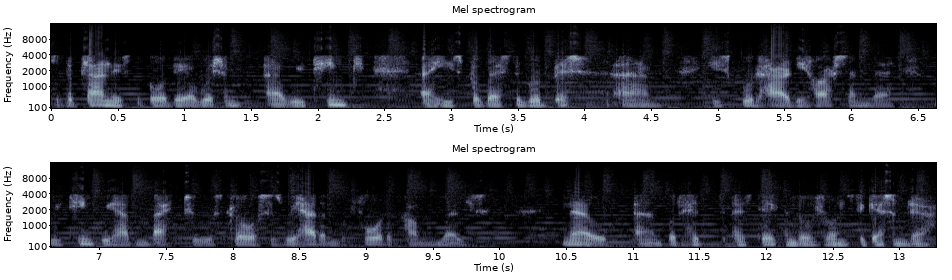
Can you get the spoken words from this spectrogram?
So the plan is to go there with him. Uh, we think uh, he's progressed a good bit. Um, he's a good hardy horse, and uh, we think we have him back to as close as we had him before the Commonwealth now, um, but has, has taken those runs to get him there.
